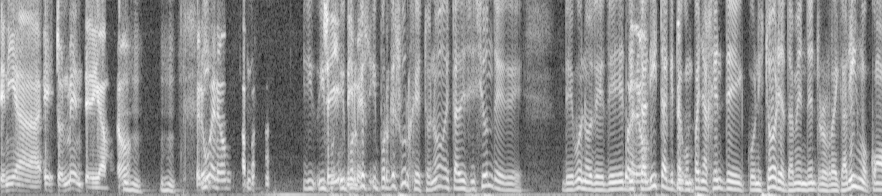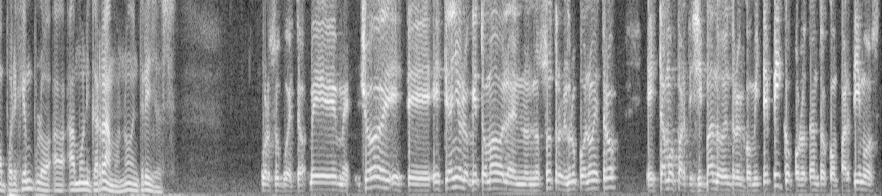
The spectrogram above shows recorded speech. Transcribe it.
tenía esto en mente, digamos, ¿no? Pero bueno. Y, por qué, ¿Y por qué surge esto, no? Esta decisión de de bueno de, de, esta lista que te acompaña gente con historia también dentro del radicalismo, como por ejemplo a, Mónica Ramos, ¿no? Entre ellas. Por supuesto. yo este, este año lo que he tomado nosotros, el grupo nuestro, estamos participando dentro del Comité Pico, por lo tanto compartimos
